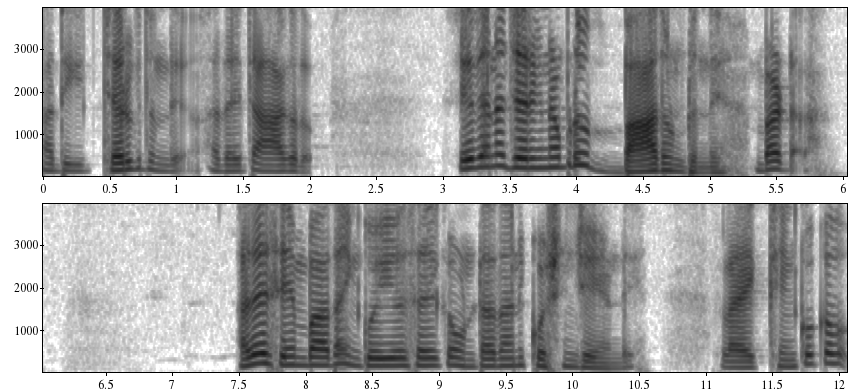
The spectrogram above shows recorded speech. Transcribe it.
అది జరుగుతుంది అదైతే ఆగదు. ఏదైనా జరిగినప్పుడు బాధ ఉంటుంది. బట్ అదే సేమ్ బాధ ఇంకో ఇయర్స్ అయ్యాక ఉంటుందా అని క్వశ్చన్ చేయండి. లైక్ ఇంకొక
